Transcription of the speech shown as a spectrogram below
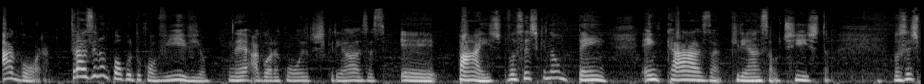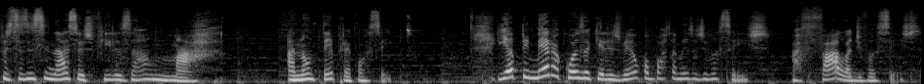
Agora, trazendo um pouco do convívio, né, agora com outras crianças, é, pais, vocês que não têm em casa criança autista, vocês precisam ensinar seus filhos a amar, a não ter preconceito. E a primeira coisa que eles veem é o comportamento de vocês, a fala de vocês.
